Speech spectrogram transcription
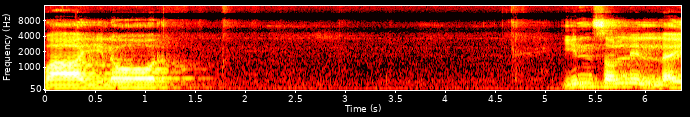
வாயிலோர் இன்சொல்லில்லை.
